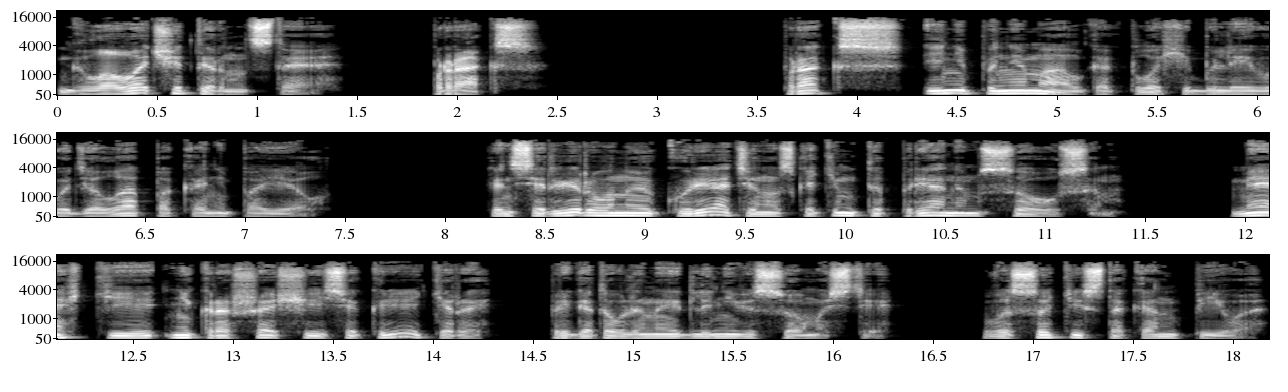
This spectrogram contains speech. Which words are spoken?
Глава 14. Пракс. Пракс и не понимал, как плохи были его дела, пока не поел. Консервированную курятину с каким-то пряным соусом, мягкие, не крошащиеся крекеры, приготовленные для невесомости, высокий стакан пива.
